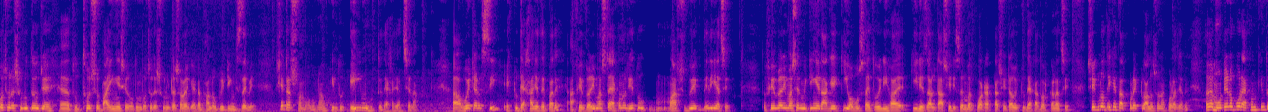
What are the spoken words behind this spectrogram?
বছরের শুরুতেও যে দুর্ধর্ষ বাইং এসে নতুন বছরের শুরুটা সবাইকে একটা ভালো গ্রিটিংস দেবে, সেটার সম্ভাবনাও কিন্তু এই মুহূর্তে দেখা যাচ্ছে না। ওয়েট অ্যান্ড সি একটু দেখা যেতে পারে। আর ফেব্রুয়ারি মাসটা এখনও যেহেতু মাস দুয়েক দেরি আছে তো ফেব্রুয়ারি মাসের মিটিংয়ের আগে কি অবস্থায় তৈরি হয়, কি রেজাল্ট আসে ডিসেম্বর কোয়ার্টারটা সেটাও একটু দেখা দরকার আছে। সেগুলো দেখে তারপরে একটু আলোচনা করা যাবে। তবে মোটের ওপর এখন কিন্তু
